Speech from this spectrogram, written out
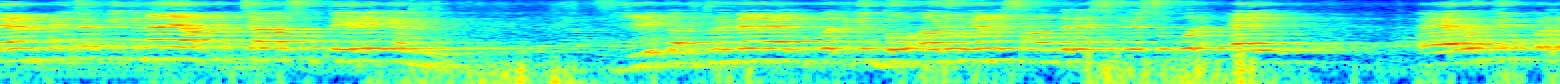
टेम्परेचर कितना है यहाँ पे? 413 केल्विन ये कंफर्म है एल्कोहल के दो अणु हैं, सांद्र H2SO4 एल एरो के ऊपर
